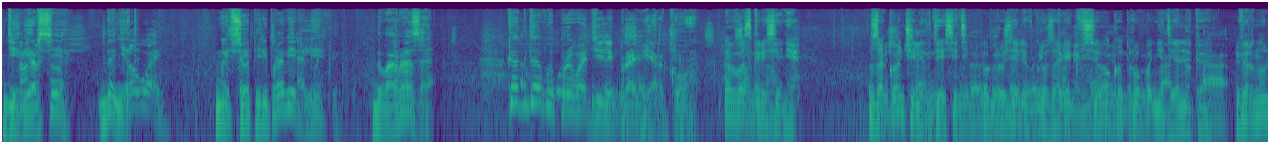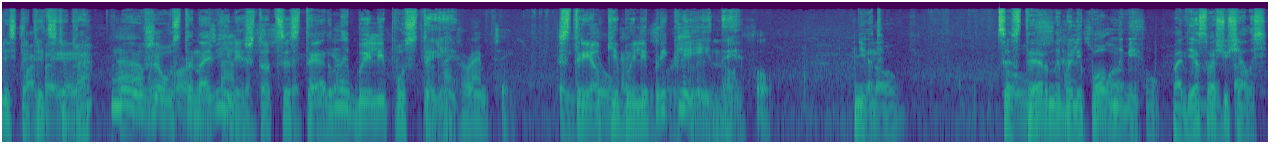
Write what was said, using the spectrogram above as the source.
Диверсия? Да нет. Мы все перепроверили. Два раза. Когда вы проводили проверку? В воскресенье. Закончили в 10, погрузили в грузовик все к утру понедельника. Вернулись в 5.30 утра. Мы уже установили, что цистерны были пусты. Стрелки были приклеены. Нет. Цистерны были полными. По весу ощущалось.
